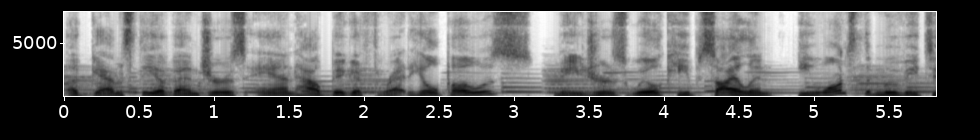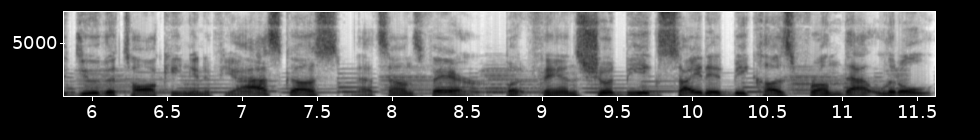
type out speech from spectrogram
against the Avengers and how big a threat he'll pose, Majors will keep silent. He wants the movie to do the talking, and if you ask us, that sounds fair. But fans should be excited because from that little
